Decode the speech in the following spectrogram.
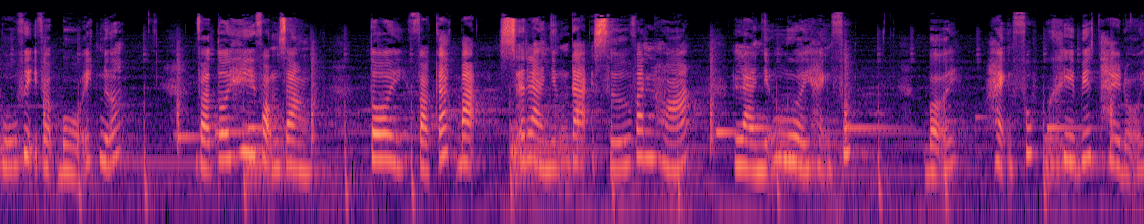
thú vị và bổ ích nữa. Và tôi hy vọng rằng tôi và các bạn sẽ là những đại sứ văn hóa, là những người hạnh phúc. Bởi hạnh phúc khi biết thay đổi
